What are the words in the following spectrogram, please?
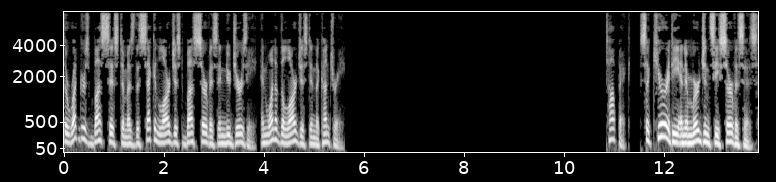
The Rutgers bus system is the second largest bus service in New Jersey, and one of the largest in the country. Security and emergency services.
